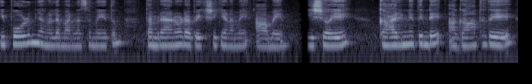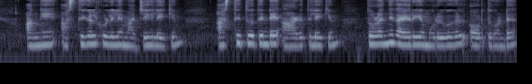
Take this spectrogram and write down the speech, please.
ഇപ്പോഴും ഞങ്ങളുടെ മരണസമയത്തും തമ്പുരാനോട് അപേക്ഷിക്കണമേ. ആമേൻ. ഈശോയെ കാരുണ്യത്തിന്റെ അഗാധതയെ അങ്ങേ അസ്ഥികൾക്കുള്ളിലെ മജ്ജയിലേക്കും അസ്തിത്വത്തിന്റെ ആഴത്തിലേക്കും തുളഞ്ഞു കയറിയ മുറിവുകൾ ഓർത്തുകൊണ്ട്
